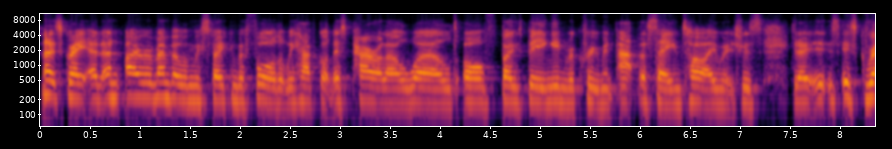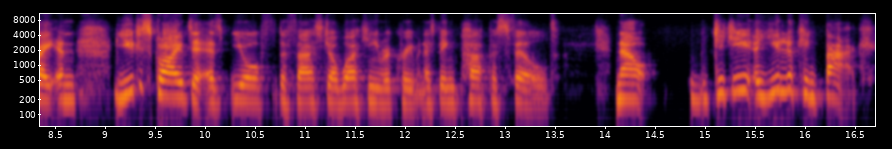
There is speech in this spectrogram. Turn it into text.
It's great. And, and I remember when we've spoken before that we have got this parallel world of both being in recruitment at the same time, which is, you know, it's, it's great. And you described it as your the first job working in recruitment as being purpose filled. Now, did you are you looking back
